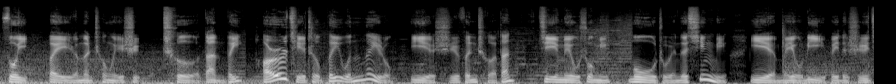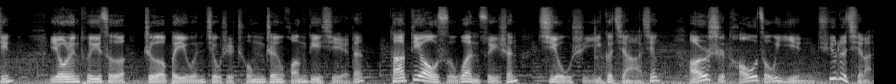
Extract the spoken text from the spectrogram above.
所以被人们称为是扯淡碑。而且这碑文内容也十分扯淡，既没有说明墓主人的姓名，也没有立碑的时间。有人推测，这碑文就是崇祯皇帝写的，他吊死万岁山就是一个假象。而是逃走隐居了起来。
